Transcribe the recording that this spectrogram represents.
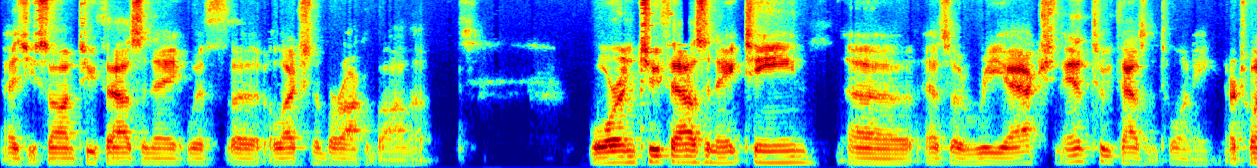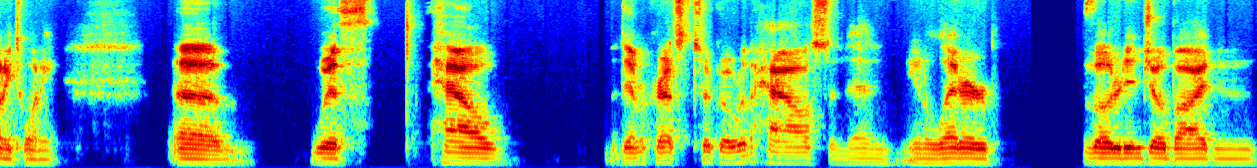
as you saw in 2008 with the election of Barack Obama, or in 2018 uh, as a reaction, and 2020 or 2020 um, with how the Democrats took over the House and then, you know, later voted in Joe Biden,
